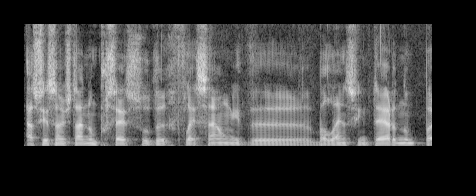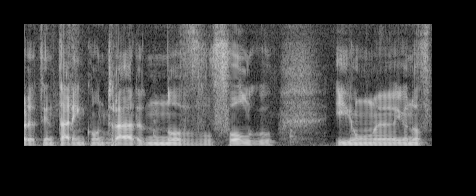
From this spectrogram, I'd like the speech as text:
a Associação está num processo de reflexão e de balanço interno para tentar encontrar um novo fôlego e um, e um novo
